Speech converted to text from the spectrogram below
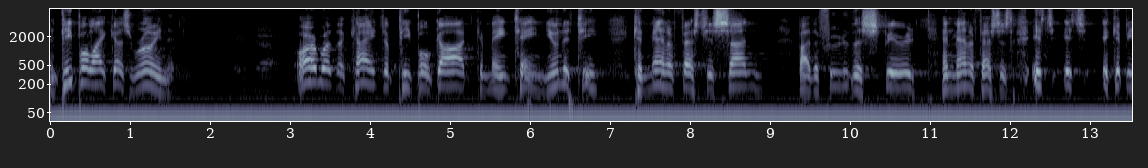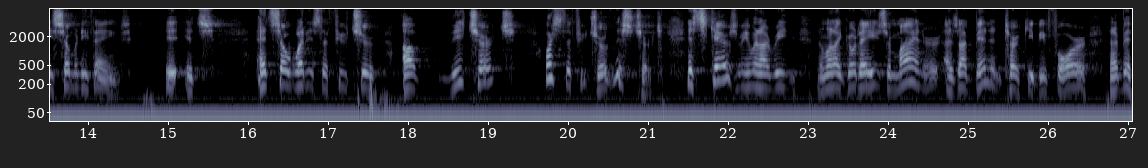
And people like us ruin it. Or we're the kinds of people God can maintain unity, can manifest His Son by the fruit of the Spirit, and manifest His. It's, it's, it could be so many things. It, it's, and so, what is the future of the church? What's the future of this church? It scares me when I read and when I go to Asia Minor, as I've been in Turkey before, and I've been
